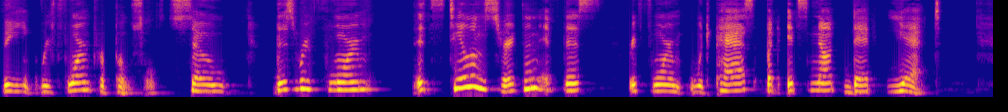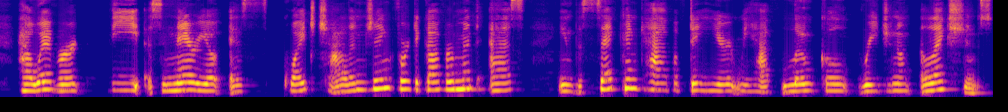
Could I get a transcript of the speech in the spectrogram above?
the reform proposal. So this reform, it's still uncertain if this reform would pass, but it's not dead yet. However, the scenario is quite challenging for the government as in the second half of the year, we have local regional elections,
